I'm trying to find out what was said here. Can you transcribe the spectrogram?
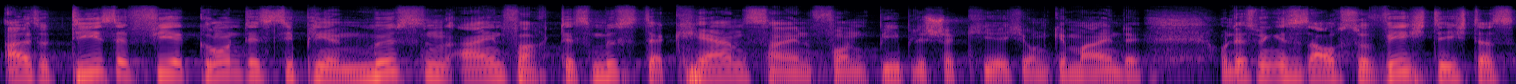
also diese vier Grunddisziplinen müssen einfach, das müsste der Kern sein von biblischer Kirche und Gemeinde. Und deswegen ist es auch so wichtig, dass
